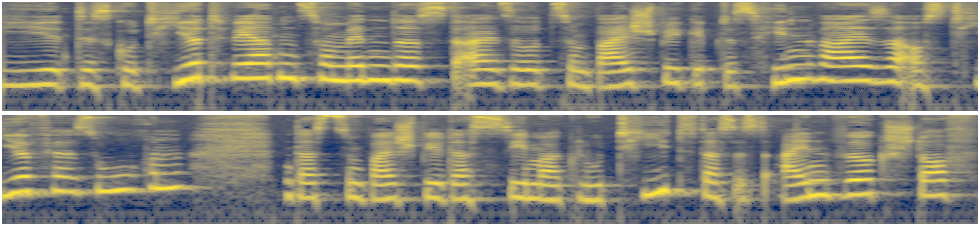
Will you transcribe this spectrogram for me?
die diskutiert werden zumindest. Also zum Beispiel gibt es Hinweise aus Tierversuchen, dass zum Beispiel das Semaglutid, das ist ein Wirkstoff,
